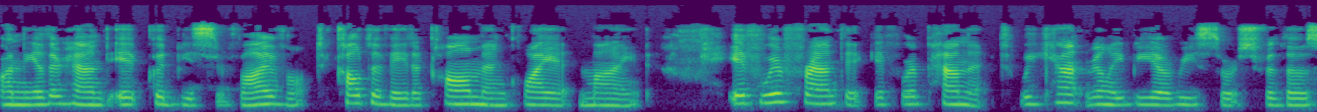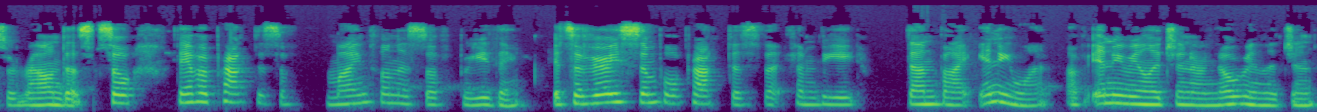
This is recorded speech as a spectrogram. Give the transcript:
On the other hand, it could be survival to cultivate a calm and quiet mind. If we're frantic, if we're panicked, we can't really be a resource for those around us. So they have a practice of mindfulness of breathing. It's a very simple practice that can be done by anyone of any religion or no religion,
